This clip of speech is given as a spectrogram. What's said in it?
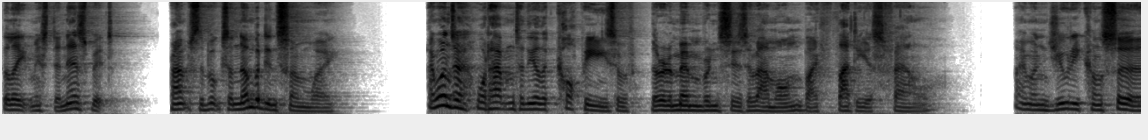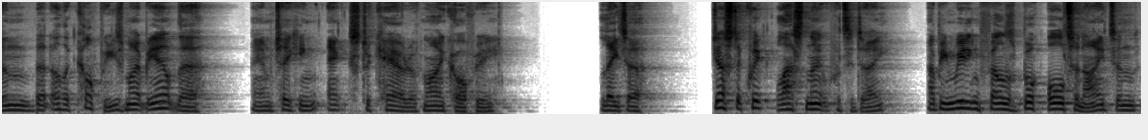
the late Mr. Nesbit. Perhaps the books are numbered in some way. I wonder what happened to the other copies of The Remembrances of Ammon by Thaddeus Fell. I am unduly concerned that other copies might be out there. I am taking extra care of my copy. later. Just a quick last note for today. I've been reading Fell's book all tonight and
